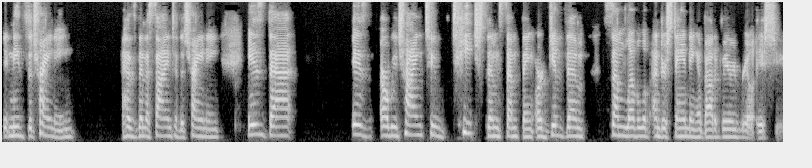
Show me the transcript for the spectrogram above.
it needs the training has been assigned to the training is that is are we trying to teach them something or give them some level of understanding about a very real issue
